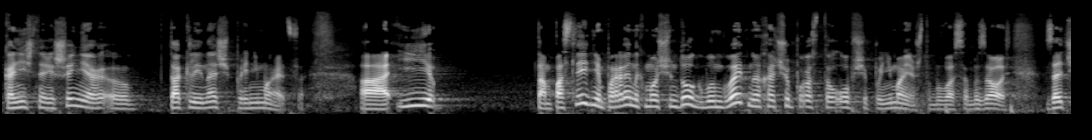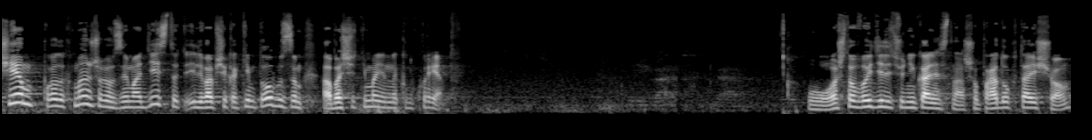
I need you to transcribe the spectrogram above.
конечное решение э, так или иначе принимается. И там последнее, про рынок мы очень долго будем говорить, но я хочу просто общее понимание, чтобы у вас образовалось. Зачем продукт-менеджеру взаимодействовать или вообще каким-то образом обращать внимание на конкурентов? О, чтобы выделить уникальность нашего продукта, а еще?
